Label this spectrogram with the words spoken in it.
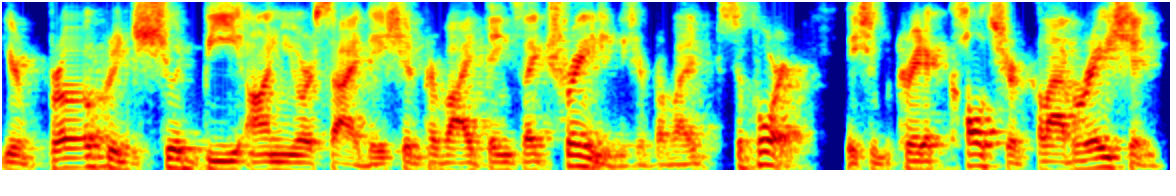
Your brokerage should be on your side. They should provide things like training. They should provide support. They should create a culture of collaboration.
